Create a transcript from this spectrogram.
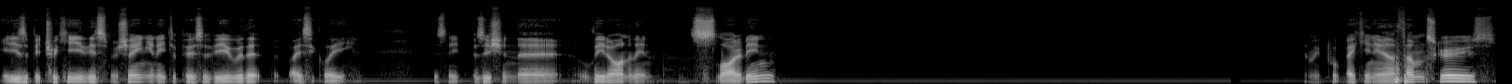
it is a bit tricky this machine. You need to persevere with it but basically you just need to position the lid on and then slide it in. And we put back in our thumb screws.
